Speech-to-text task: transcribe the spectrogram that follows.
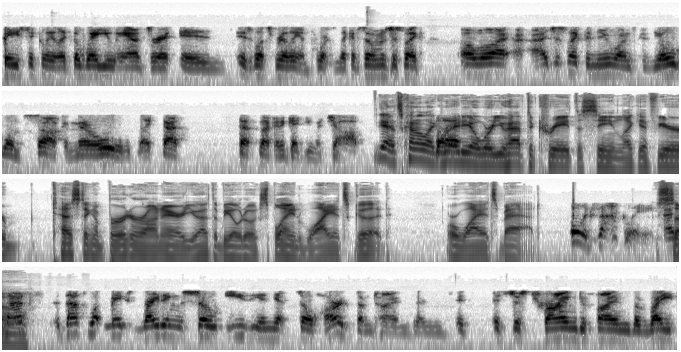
basically like the way you answer it is is what's really important like if someone's just like oh well i i just like the new ones because the old ones suck and they're old like that that's not going to get you a job Yeah, it's kind of like But- radio where you have to create the scene. Like if you're testing a burger on air, you have to be able to explain why it's good or why it's bad. oh exactly So- and that's that's what makes writing so easy and yet so hard sometimes and it it's just trying to find the right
